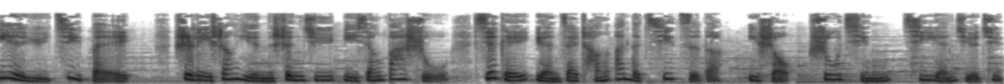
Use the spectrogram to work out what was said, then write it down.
夜雨寄北》，是李商隐身居异乡巴蜀，写给远在长安的妻子的一首抒情七言绝句。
